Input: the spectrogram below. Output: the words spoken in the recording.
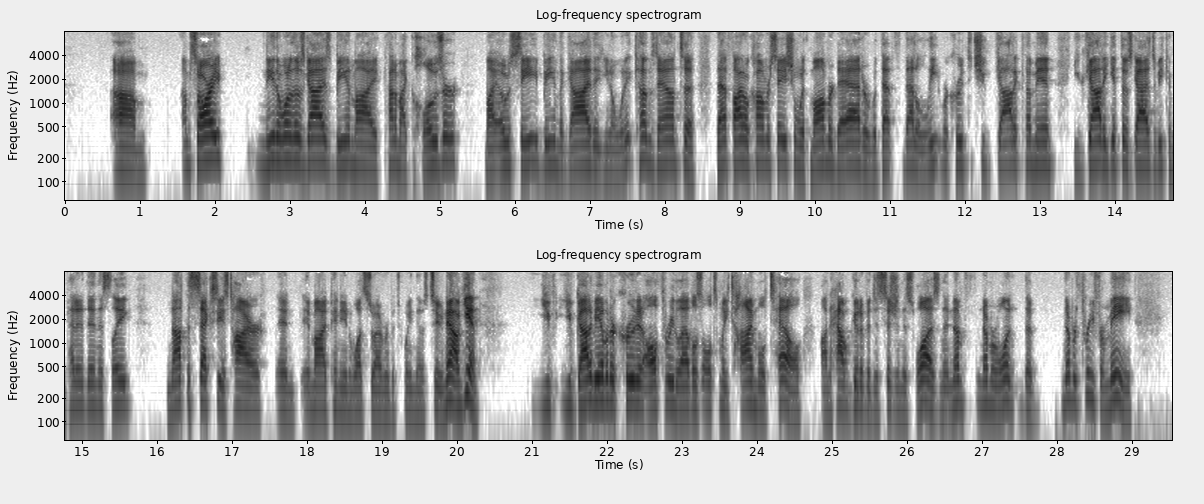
Um, I'm sorry, neither one of those guys being my kind of my closer my OC being the guy that you know when it comes down to that final conversation with mom or dad or with that that elite recruit that you got to come in, you got to get those guys to be competitive in this league. Not the sexiest hire in in my opinion whatsoever between those two. Now again, you've you've got to be able to recruit at all three levels. Ultimately, time will tell on how good of a decision this was. And then number number one, the number three for me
